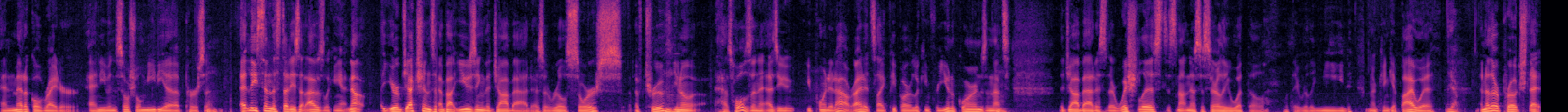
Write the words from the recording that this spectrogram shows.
and medical writer and even social media person, mm-hmm. at least in the studies that I was looking at. Now, your objections about using the job ad as a real source of truth, mm-hmm. you know, has holes in it, as you you pointed out, right? It's like people are looking for unicorns, and that's mm-hmm. the job ad is their wish list. It's not necessarily what they'll what they really need or can get by with. Yeah. Another approach that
